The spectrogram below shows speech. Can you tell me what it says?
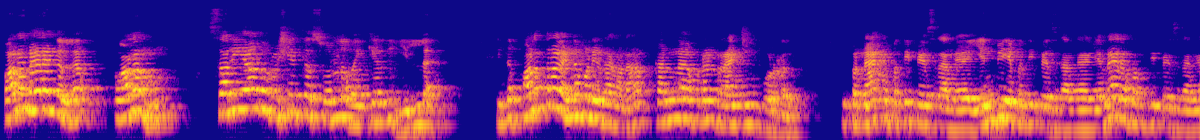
பல நேரங்கள்ல பணம் சரியான ஒரு விஷயத்த சொல்ல வைக்கிறது இல்லை. இந்த பணத்தினால என்ன பண்ணிடுறாங்கன்னா கண்ணா அப்படின்னு ரேங்கிங் போடுறது. இப்போ நேக்கை பற்றி பேசுகிறாங்க என்பிஏ பற்றி பேசுகிறாங்க என்ஐஆரை பற்றி பேசுகிறாங்க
